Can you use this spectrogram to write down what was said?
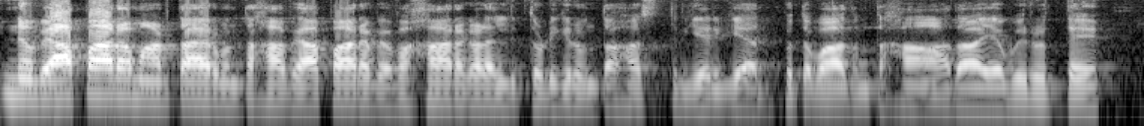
ಇನ್ನು ವ್ಯಾಪಾರ ಮಾಡ್ತಾ ಇರುವಂತಹ, ವ್ಯಾಪಾರ ವ್ಯವಹಾರಗಳಲ್ಲಿ ತೊಡಗಿರುವಂತಹ ಸ್ತ್ರೀಯರಿಗೆ ಅದ್ಭುತವಾದಂತಹ ಆದಾಯವಿರುತ್ತೆ.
